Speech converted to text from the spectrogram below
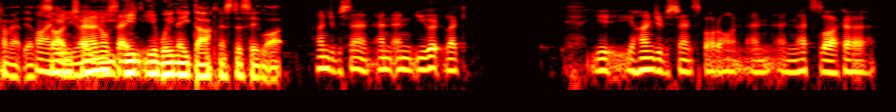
come out the other Find side. Internal you know, you, you, we need darkness to see light. Hundred percent, and and you got like you you're hundred percent spot on, and and that's like a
